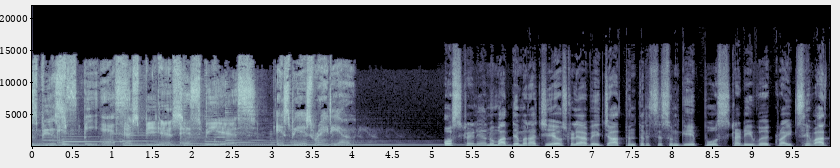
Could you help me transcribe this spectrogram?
SBS. SBS. SBS. SBS. Radio. ඔස්ට්‍රලයානු මධ්‍යම රජය ඔස්ට්‍රලයාාවේ ජාතන්තර සෙසුන්ගේ පෝස්ටඩීව ක්‍රයිට් සෙවත්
